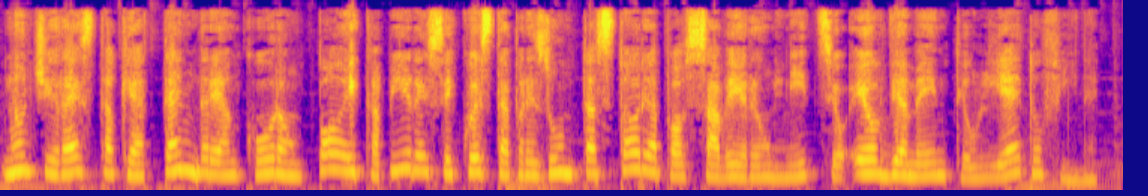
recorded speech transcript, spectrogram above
Non ci resta che attendere ancora un po' e capire se questa presunta storia possa avere un inizio e ovviamente un lieto fine.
